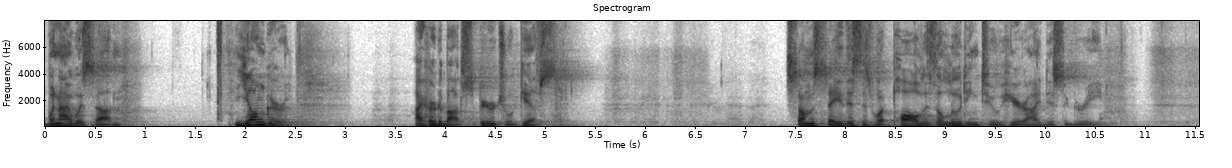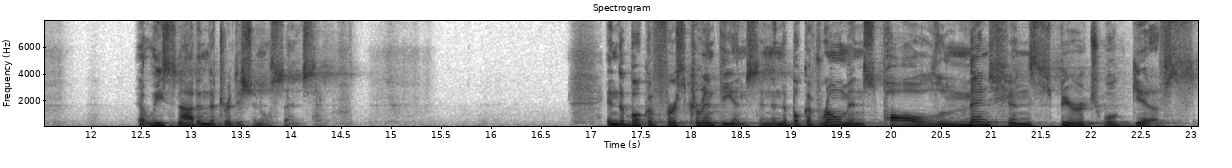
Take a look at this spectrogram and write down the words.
When I was um, younger, I heard about spiritual gifts. Some say this is what Paul is alluding to here. I disagree. At least not in the traditional sense. In the book of First Corinthians and in the book of Romans, Paul mentions spiritual gifts.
